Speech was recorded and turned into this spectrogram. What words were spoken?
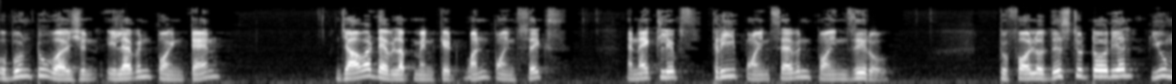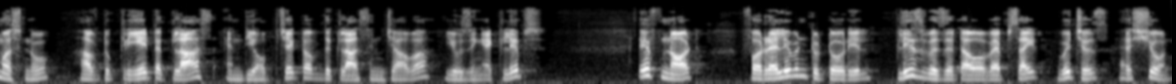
Ubuntu version 11.10, Java Development Kit 1.6 and Eclipse 3.7.0. To follow this tutorial, you must know how to create a class and the object of the class in Java using Eclipse. If not, for relevant tutorial, please visit our website which is as shown.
